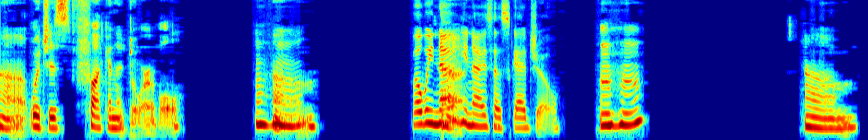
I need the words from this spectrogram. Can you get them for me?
uh, which is fucking adorable. mm-hmm. Um, well, we know uh, he knows her schedule. Mm hmm Um,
